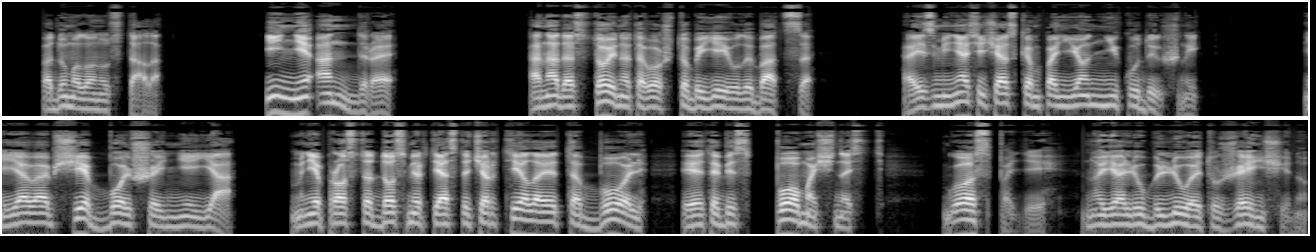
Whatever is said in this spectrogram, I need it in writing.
— подумал он устало. «И не Андре. Она достойна того, чтобы ей улыбаться, а из меня сейчас компаньон никудышный. Я вообще больше не я. Мне просто до смерти осточертела эта боль и эта беспомощность. Господи, но я люблю эту женщину,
